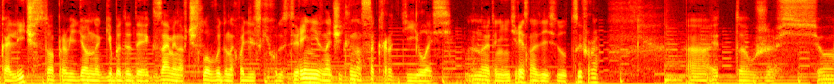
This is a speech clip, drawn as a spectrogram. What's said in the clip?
количества проведенных ГИБДД экзаменов число выданных водительских удостоверений значительно сократилось. Но это не интересно, здесь идут цифры. А, это уже все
